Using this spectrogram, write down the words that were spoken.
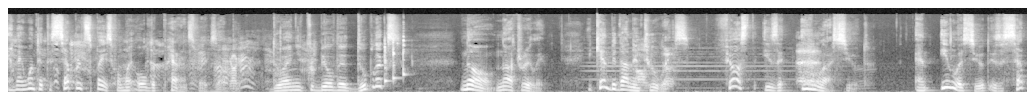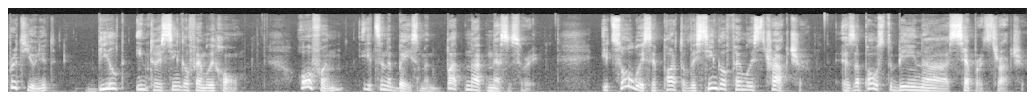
and I wanted a separate space for my older parents, for example? Do I need to build a duplex? No, not really. It can be done in two ways. First is an in-law suite. An in-law suite is a separate unit built into a single family home. Often it's in a basement, but not necessary. It's always a part of the single family structure, as opposed to being a separate structure.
